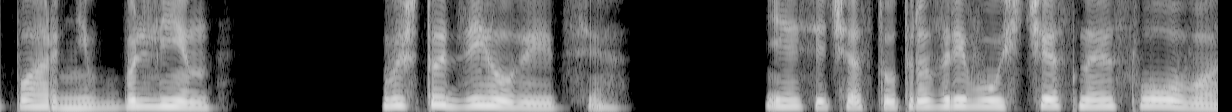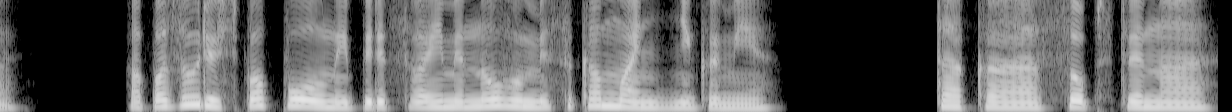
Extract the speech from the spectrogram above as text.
парни, блин, вы что делаете? Я сейчас тут разревусь, честное слово. Опозорюсь по полной перед своими новыми сокомандниками. «Так, а, собственно,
